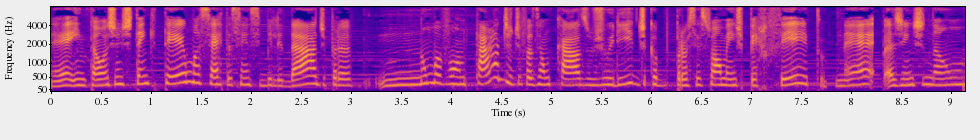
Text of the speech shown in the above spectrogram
Né? Então a gente tem que ter uma certa sensibilidade para, numa vontade de fazer um caso jurídico processualmente perfeito, né, a gente não,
